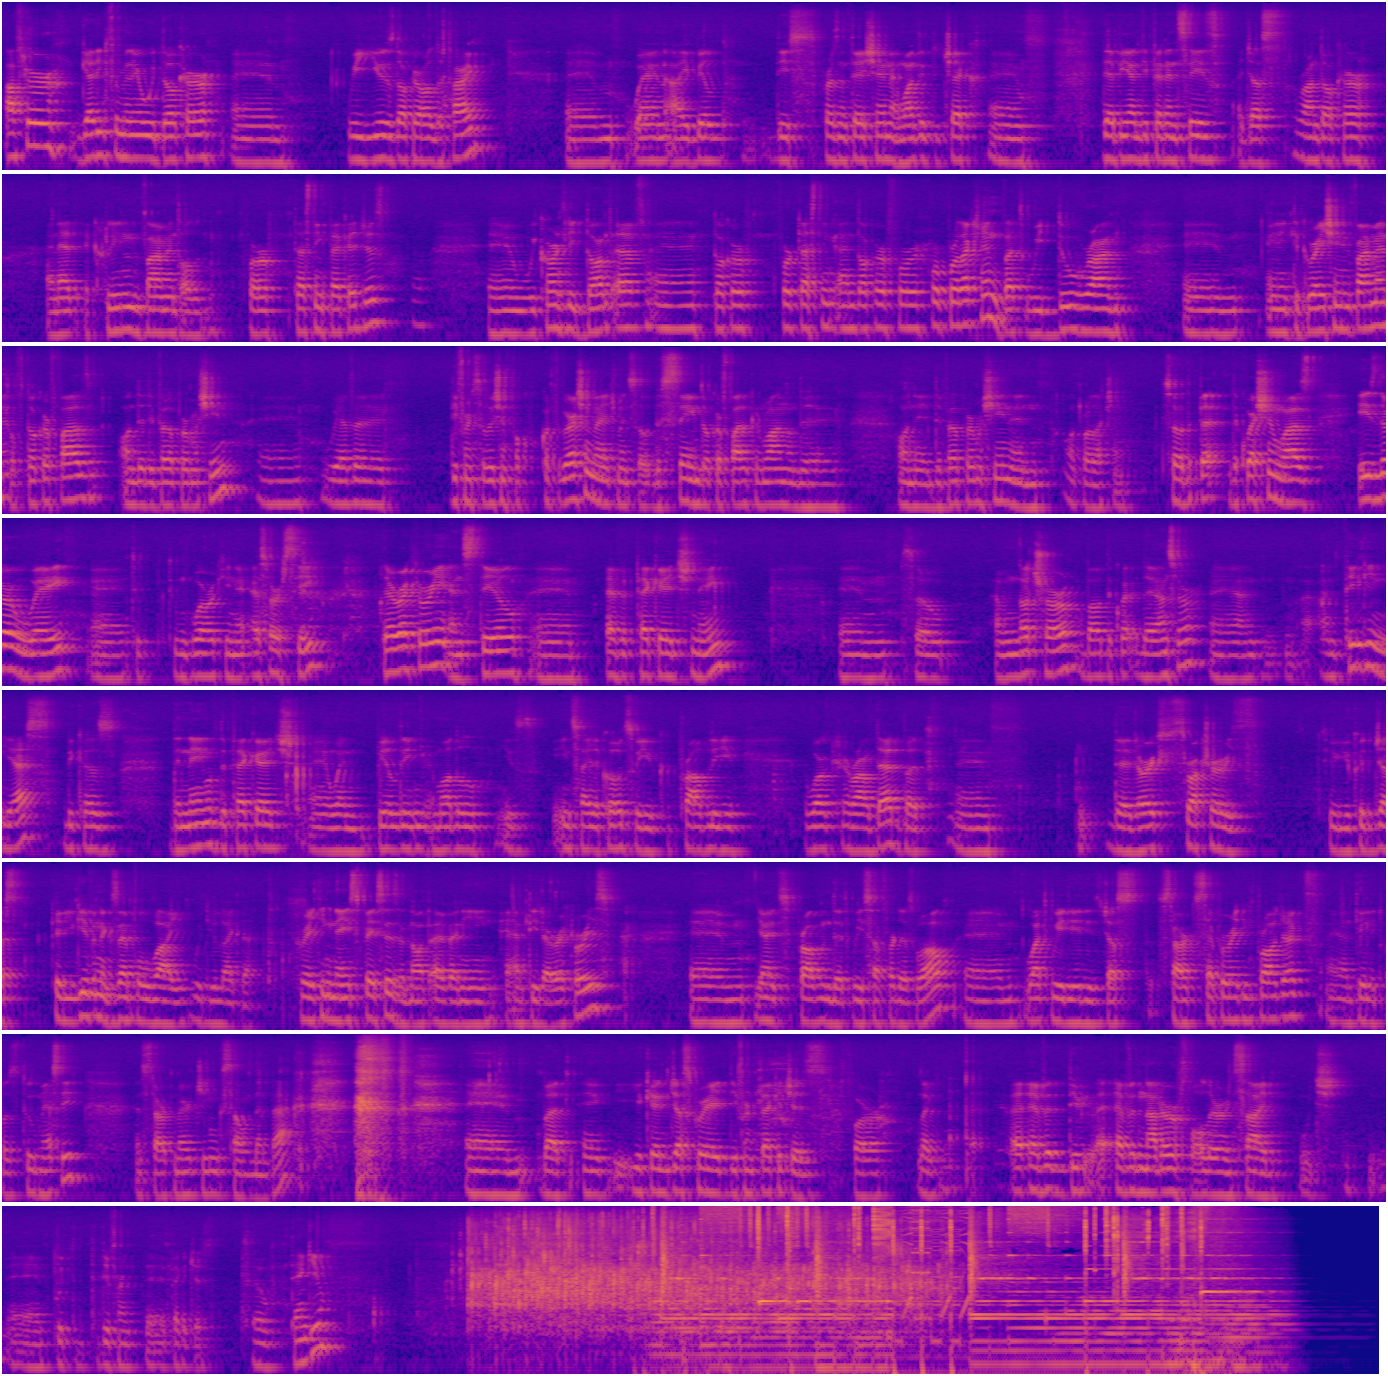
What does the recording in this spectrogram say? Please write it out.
after getting familiar with Docker, um, we use Docker all the time. Um, when I built this presentation, I wanted to check um, Debian dependencies. I just run Docker and add a clean environment for testing packages. Uh, we currently don't have uh, Docker for testing and Docker for, for production, but we do run um, an integration environment of Docker files on the developer machine. Uh, we have a different solution for configuration management, so the same Docker file can run on the on a developer machine and on production. So the, the question was, is there a way uh, to, to work in a SRC directory and still uh, have a package name. Um, so I'm not sure about the, the answer, and I'm thinking yes, because the name of the package uh, when building a model is inside the code, so you could probably work around that, but um, the direct structure is so you could just can you give an example why would you like that? Creating namespaces and not have any empty directories. Um, yeah, it's a problem that we suffered as well. Um, what we did is just start separating projects until it was too messy and start merging some of them back. um, but uh, you can just create different packages for like have, a, have another folder inside which uh, put the different uh, packages. So thank you.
